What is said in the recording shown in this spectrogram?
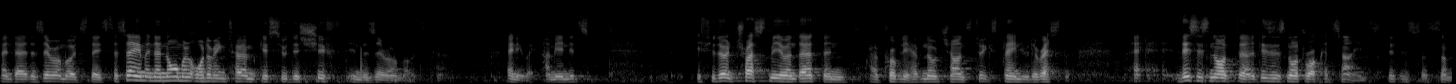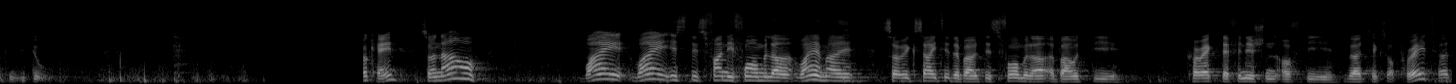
and the zero mode stays the same, and the normal ordering term gives you this shift in the zero mode term. Anyway, I mean, it's, if you don't trust me on that, then I probably have no chance to explain you the rest. Uh, this, is not, uh, this is not rocket science. This is just something you do. Okay, so now, why, why is this funny formula, why am I so excited about this formula about the correct definition of the vertex operators?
